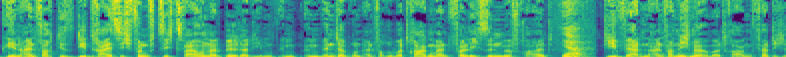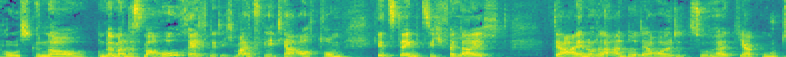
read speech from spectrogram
gehen einfach die, die 30, 50, 200 Bilder, die im, im, im Hintergrund einfach übertragen werden, völlig sinnbefreit. Ja. Die werden werden einfach nicht mehr übertragen, fertig aus. Genau. Und wenn man das mal hochrechnet, ich meine, es geht ja auch darum, jetzt denkt sich vielleicht der ein oder andere, der heute zuhört, ja gut,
